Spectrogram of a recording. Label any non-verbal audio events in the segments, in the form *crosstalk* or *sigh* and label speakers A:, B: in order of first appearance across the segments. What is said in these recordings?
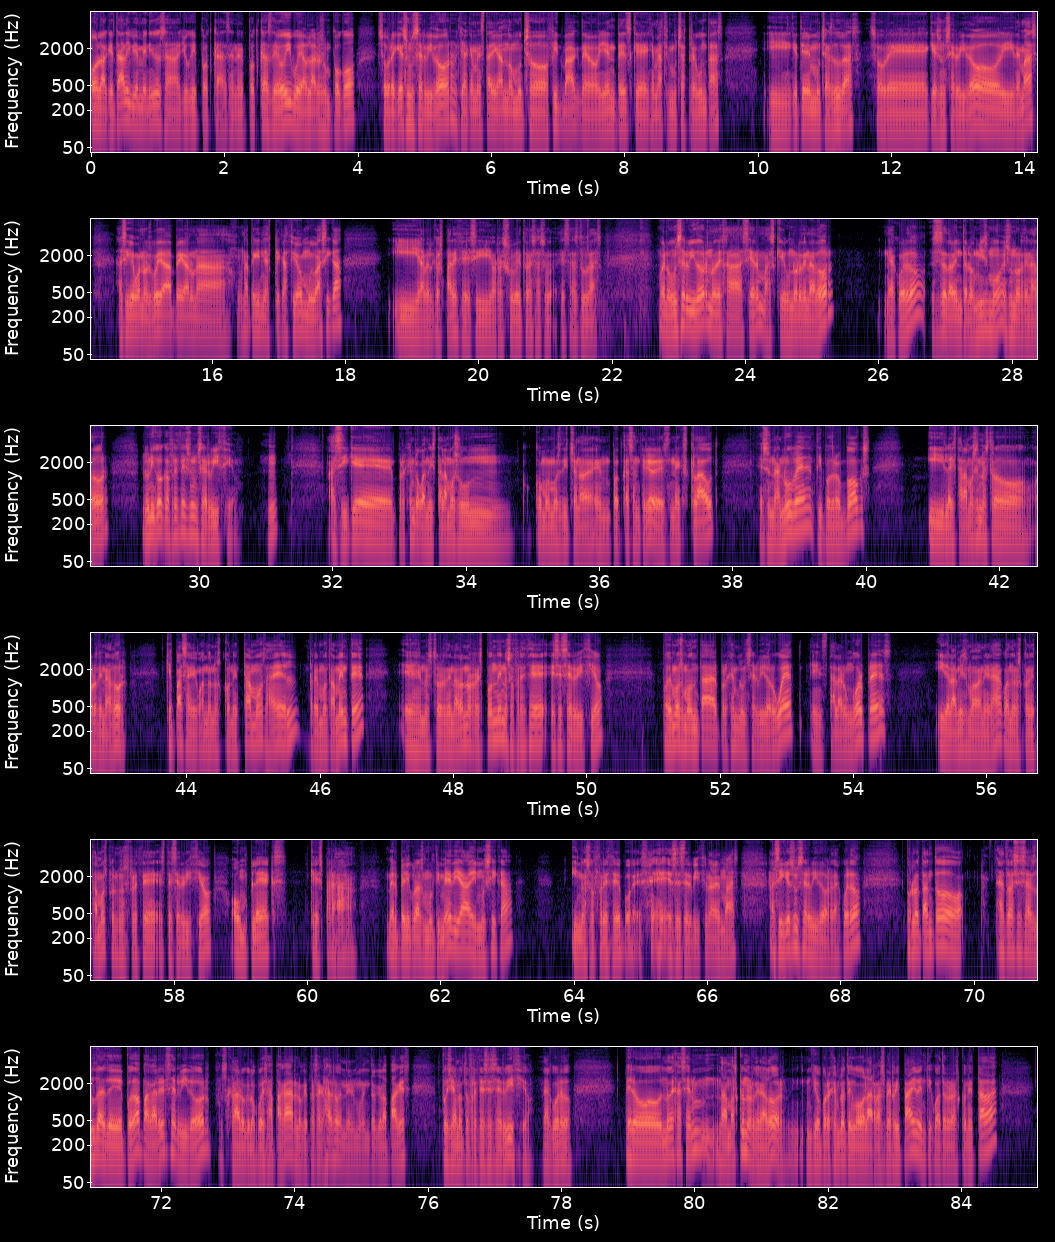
A: Hola, ¿qué tal? Y bienvenidos a Yugi Podcast. En el podcast de hoy voy a hablaros un poco sobre qué es un servidor, ya que me está llegando mucho feedback de oyentes que, me hacen muchas preguntas y que tienen muchas dudas sobre qué es un servidor y demás. Así que bueno, os voy a pegar una, pequeña explicación muy básica y a ver qué os parece, si os resuelve todas esas, esas dudas. Bueno, un servidor no deja ser más que un ordenador, ¿de acuerdo? Es exactamente lo mismo, es un ordenador lo único que ofrece es un servicio. Así que, por ejemplo, cuando instalamos un, como hemos dicho en podcast anteriores, Nextcloud, es una nube tipo Dropbox y la instalamos en nuestro ordenador. ¿Qué pasa? Que cuando nos conectamos a él remotamente, eh, nuestro ordenador nos responde y nos ofrece ese servicio. Podemos montar, por ejemplo, un servidor web, e instalar un WordPress, y de la misma manera, cuando nos conectamos, pues nos ofrece este servicio o un Plex, que es para ver películas multimedia y música, y nos ofrece pues *laughs* ese servicio una vez más. Así que es un servidor, ¿de acuerdo? Por lo tanto, a todas esas dudas de ¿puedo apagar el servidor? Pues claro que lo puedes apagar. Lo que pasa, *laughs* claro, en el momento que lo apagues, pues ya no te ofrece ese servicio, ¿de acuerdo? Pero no deja ser nada más que un ordenador. Yo, por ejemplo, tengo la Raspberry Pi 24 horas conectada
